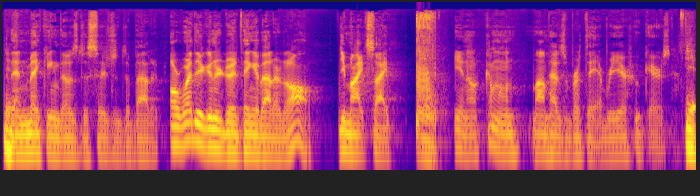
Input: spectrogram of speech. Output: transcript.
and then making those decisions about it. Or whether you're going to do anything about it at all. You might say, you know, come on, mom has a birthday every year, who cares? Yeah.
